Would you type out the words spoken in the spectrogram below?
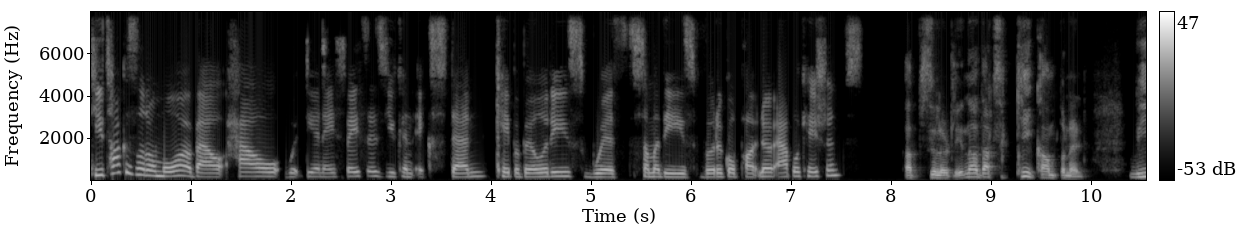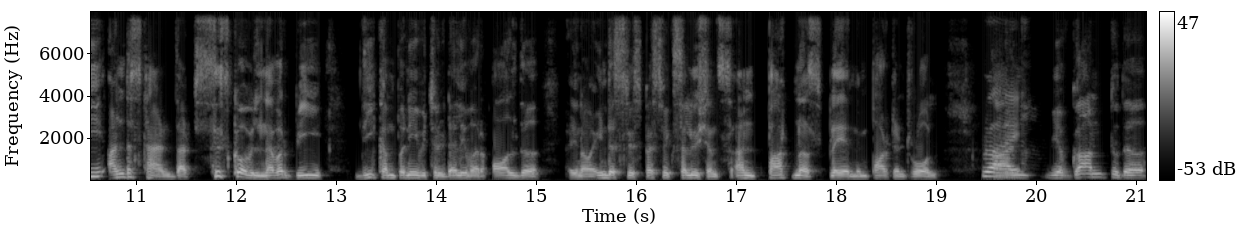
Can you talk us a little more about how with DNA spaces you can extend capabilities with some of these vertical partner applications? Absolutely. No, that's a key component. We understand that Cisco will never be the company which will deliver all the you know industry specific solutions and partners play an important role. Right. And we have gone to the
